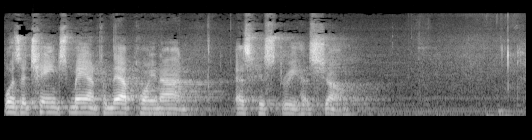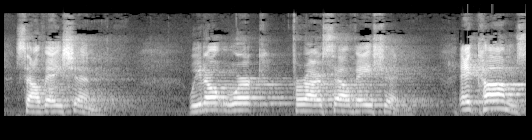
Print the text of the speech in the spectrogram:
was a changed man from that point on, as history has shown. Salvation. We don't work for our salvation. It comes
